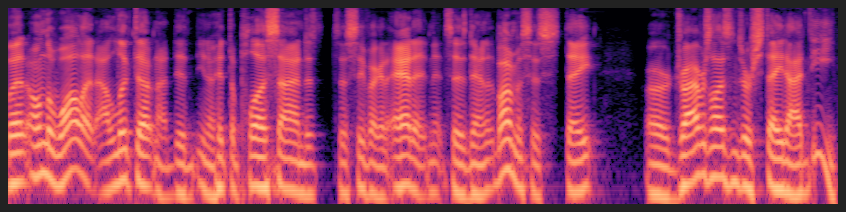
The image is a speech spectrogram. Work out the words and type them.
But on the wallet, I looked up and I did, you know, hit the plus sign to, to see if I could add it. And it says down at the bottom, it says state or driver's license or state ID.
